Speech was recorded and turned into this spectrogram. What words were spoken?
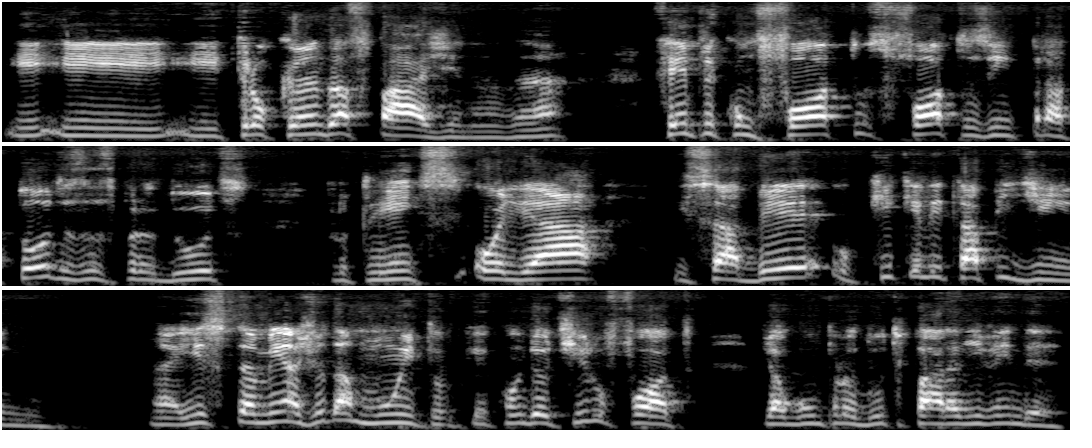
e, e, e trocando as páginas, né? Sempre com fotos, fotos para todos os produtos, para o cliente olhar e saber o que, que ele está pedindo. Né? Isso também ajuda muito, porque quando eu tiro foto de algum produto, para de vender.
